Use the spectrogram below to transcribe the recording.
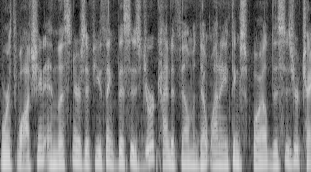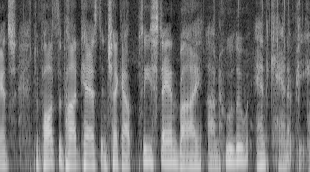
worth watching. And listeners, if you think this is your kind of film and don't want anything spoiled, this is your chance to pause the podcast and check out Please Stand By on Hulu and Kanopy.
